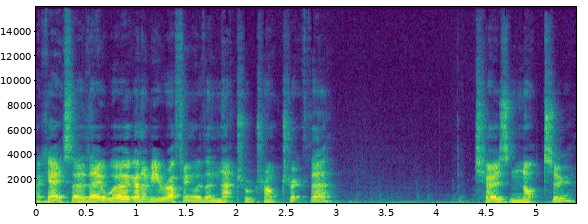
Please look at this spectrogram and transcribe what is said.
Okay, so they were going to be ruffing with a natural trump trick there, but chose not to.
